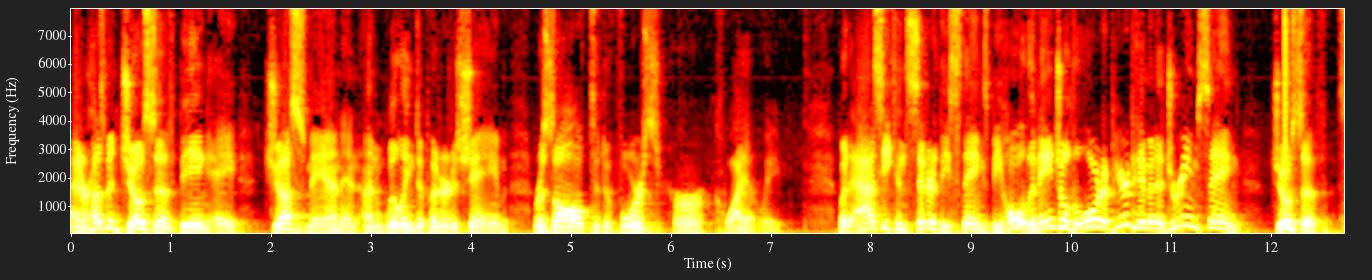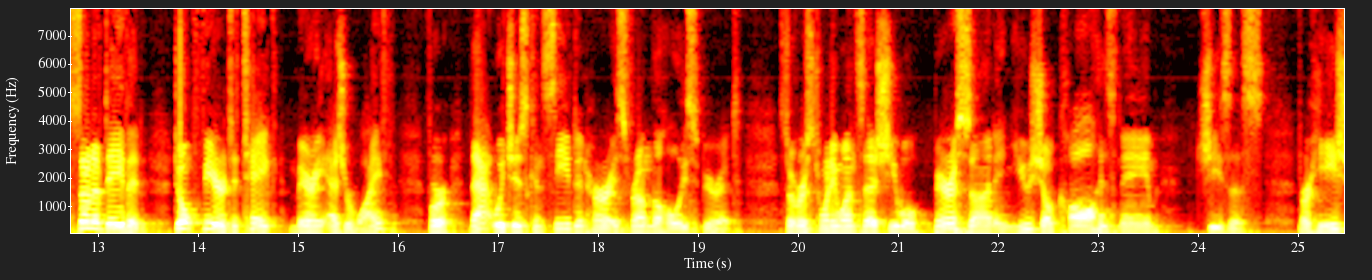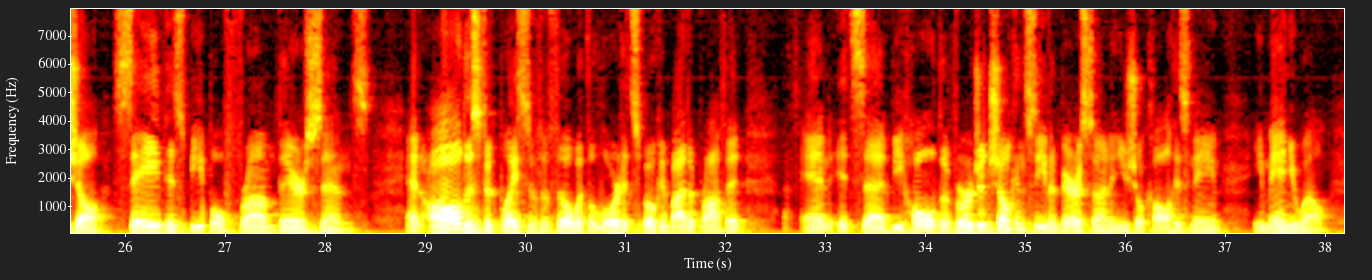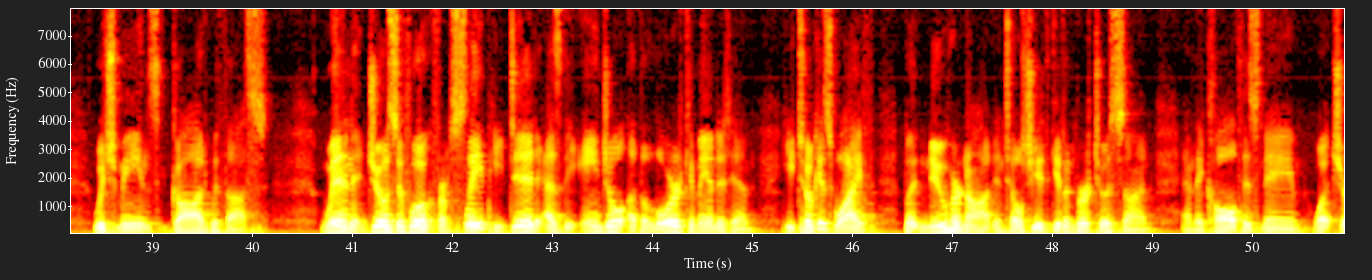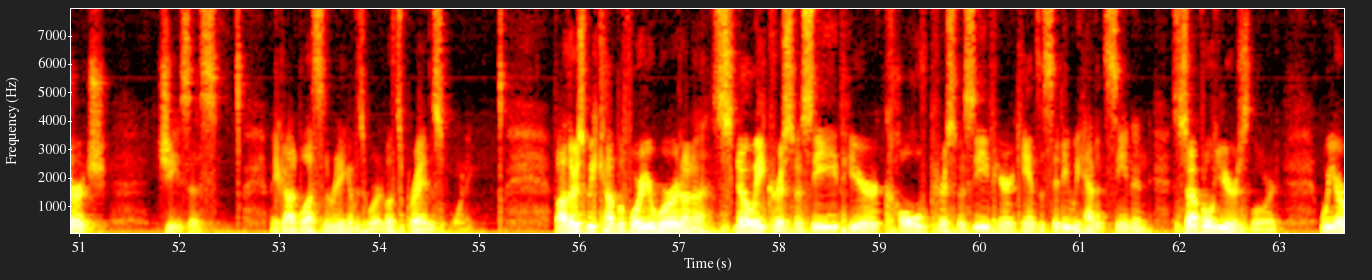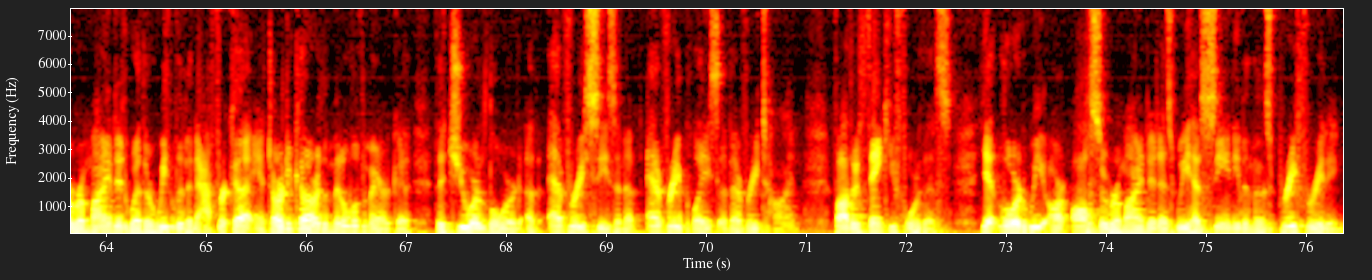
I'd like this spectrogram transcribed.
And her husband Joseph, being a just man and unwilling to put her to shame, resolved to divorce her quietly. But as he considered these things, behold, an angel of the Lord appeared to him in a dream, saying, Joseph, son of David, don't fear to take Mary as your wife, for that which is conceived in her is from the Holy Spirit. So, verse 21 says, She will bear a son, and you shall call his name Jesus, for he shall save his people from their sins. And all this took place to fulfill what the Lord had spoken by the prophet. And it said, Behold, the virgin shall conceive and bear a son, and you shall call his name Emmanuel, which means God with us. When Joseph woke from sleep, he did as the angel of the Lord commanded him. He took his wife, but knew her not until she had given birth to a son and they called his name, what church? Jesus. May God bless the reading of his word. Let's pray this morning. Father, as we come before your word on a snowy Christmas Eve here, cold Christmas Eve here in Kansas City, we haven't seen in several years, Lord. We are reminded, whether we live in Africa, Antarctica, or the middle of America, that you are Lord of every season, of every place, of every time. Father, thank you for this. Yet, Lord, we are also reminded, as we have seen even in this brief reading,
